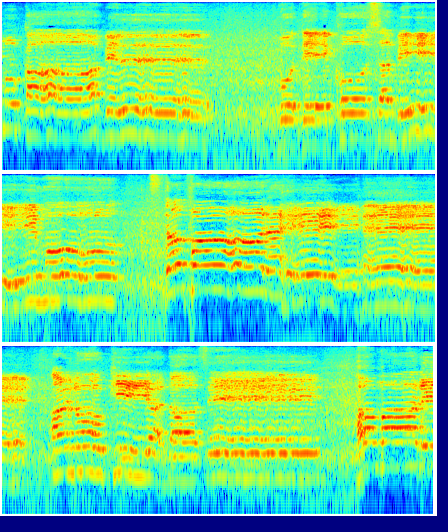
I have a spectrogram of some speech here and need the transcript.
مقابل وہ دیکھو سبھی مصطفیٰ رہے ہیں۔ انوکھی ادا سے ہمارے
